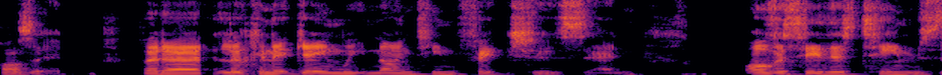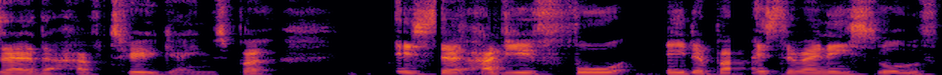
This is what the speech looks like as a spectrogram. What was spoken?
positive. But uh, looking at game week 19 fixtures, then obviously there's teams there that have two games, but is there have you thought about is there any sort of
